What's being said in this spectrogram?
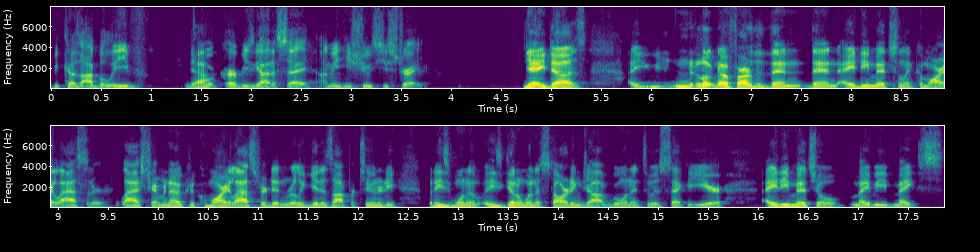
because I believe Yeah. what Kirby's got to say. I mean, he shoots you straight. Yeah, he does. Uh, you Look no further than than AD Mitchell and Kamari Lassiter last year. I mean, I know Kamari Lassiter didn't really get his opportunity, but he's one of, he's going to win a starting job going into his second year. AD Mitchell maybe makes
